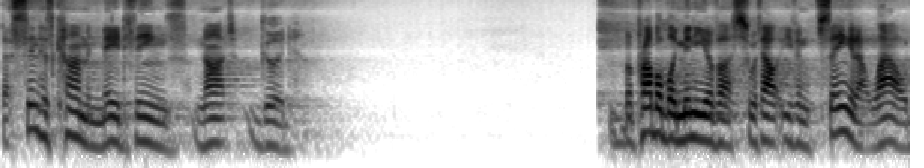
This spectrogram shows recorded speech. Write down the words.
That sin has come and made things not good. But probably many of us, without even saying it out loud,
